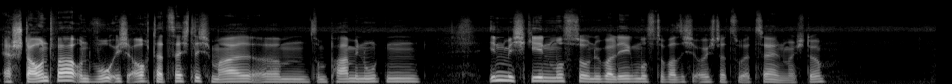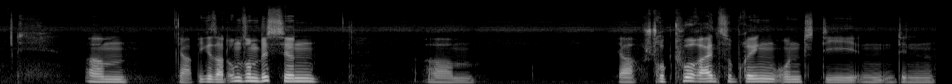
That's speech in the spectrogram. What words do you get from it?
erstaunt war und wo ich auch tatsächlich mal ähm, so ein paar Minuten in mich gehen musste und überlegen musste, was ich euch dazu erzählen möchte. Ähm, ja, wie gesagt, um so ein bisschen ähm, ja, Struktur reinzubringen und die, den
